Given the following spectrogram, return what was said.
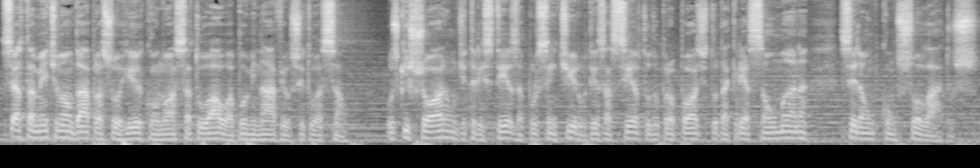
Certamente não dá para sorrir com nossa atual abominável situação. Os que choram de tristeza por sentir o desacerto do propósito da criação humana serão consolados.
